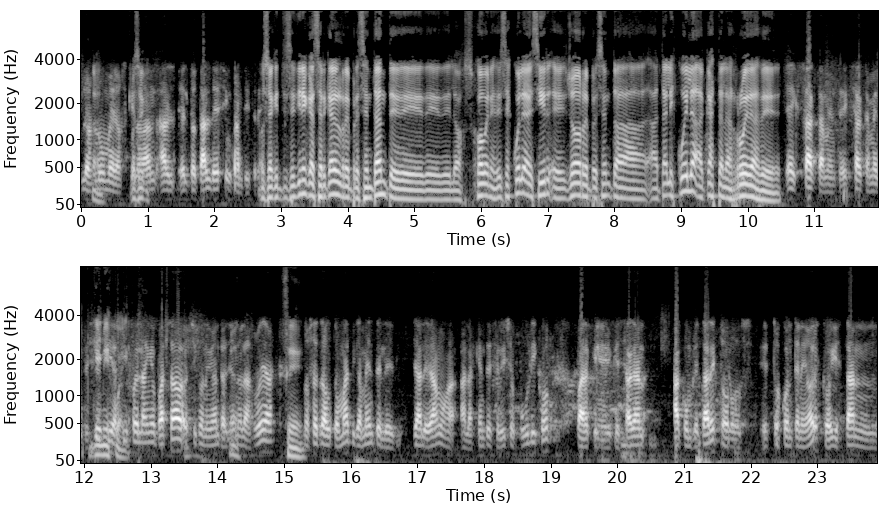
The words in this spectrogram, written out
los números que nos dan al, el total de 53. O sea que se tiene que acercar el representante de, de, los jóvenes de esa escuela a decir, eh, yo represento a, tal escuela, acá están las ruedas de... Exactamente, exactamente. Sí, sí, así fue el año pasado, los chicos nos iban trayendo las ruedas. Nosotros automáticamente le, ya le damos a, la gente de servicio público para que, que salgan a completar estos, estos contenedores que hoy están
